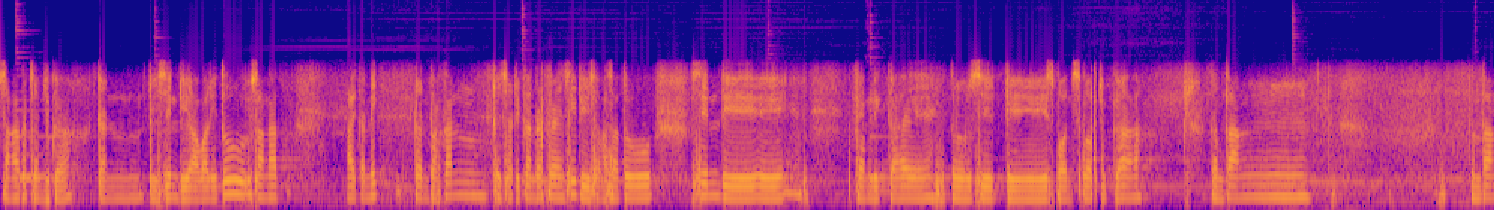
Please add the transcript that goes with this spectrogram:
sangat kejam juga. Dan di scene di awal itu sangat ikonik dan bahkan dijadikan referensi di salah satu scene di Family Guy terus di SpongeBob juga tentang tentang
